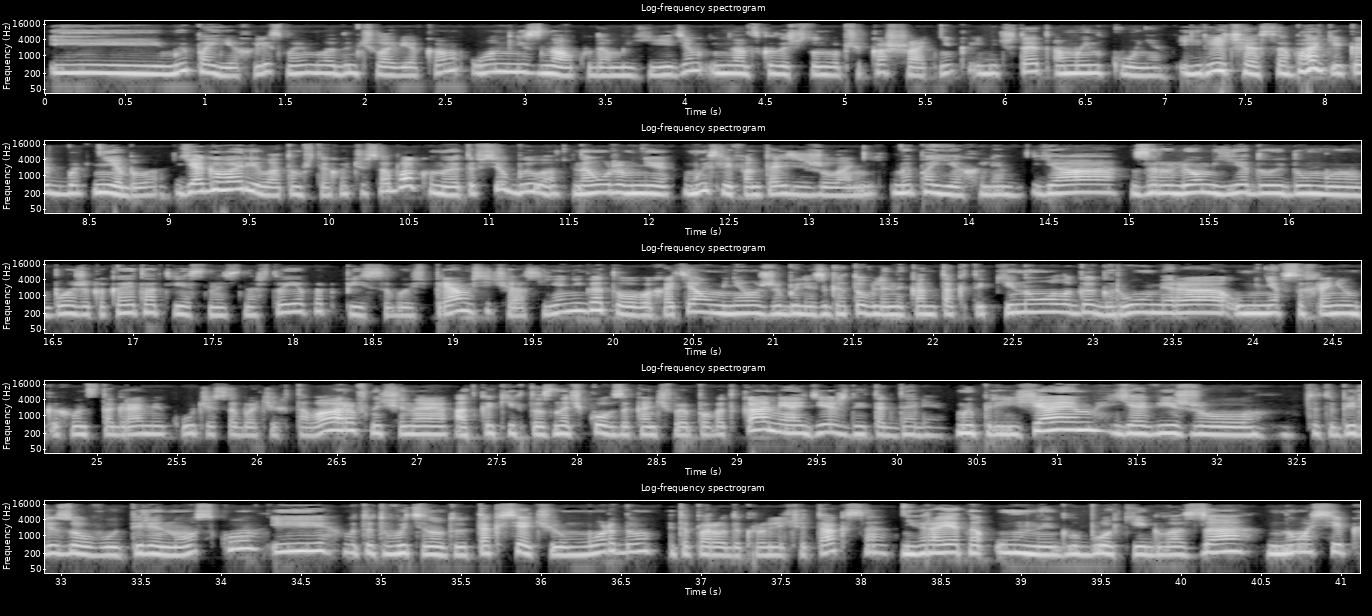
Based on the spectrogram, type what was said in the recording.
и мы поехали с моим молодым человеком. Он не знал, куда мы едем, и надо сказать, что он вообще кошатник и мечтает о Мейнкуне. И речи о собаке как бы не было. Я говорила о том, что я хочу собаку, но это все было на уровне мыслей, фантазий, желаний. Мы поехали. Я за рулем еду и думаю, боже, какая-то ответственность, на что я подписываюсь прямо сейчас. Я не готова, хотя у меня уже уже были заготовлены контакты кинолога, грумера, у меня в сохраненках в Инстаграме куча собачьих товаров, начиная от каких-то значков, заканчивая поводками, одежды и так далее. Мы приезжаем, я вижу вот эту бирюзовую переноску и вот эту вытянутую таксячую морду. Это порода кроличья такса. Невероятно умные глубокие глаза, носик.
